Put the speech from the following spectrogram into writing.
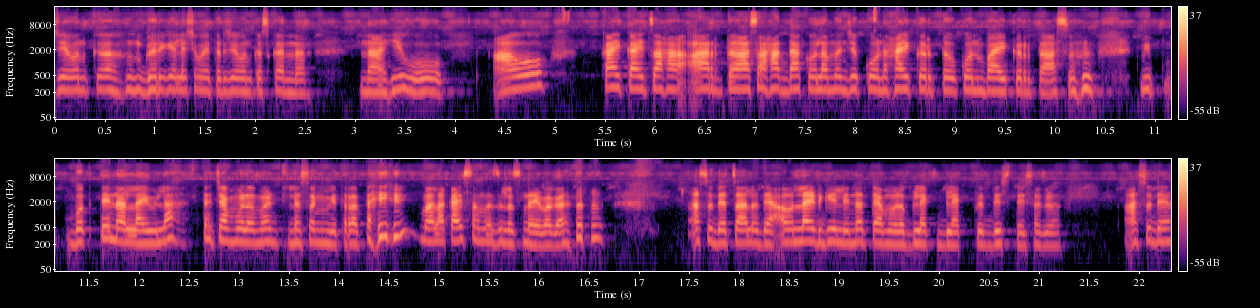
जेवण क घरी गेल्याशिवाय तर जेवण कसं करणार? नाही हो. आओ काय कायचा हा अर्थ असा हात दाखवला म्हणजे कोण हाय करतं कोण बाय करतं असं. मी बघते ना लाईव्हला त्याच्यामुळं म्हटलं संगमित्राताई मला काय समजलंच नाही बघा. असू द्या चालू द्या. अहो लाइट गेली ना त्यामुळं ब्लॅक ब्लॅक तर दिसतंय सगळं. असू द्या.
